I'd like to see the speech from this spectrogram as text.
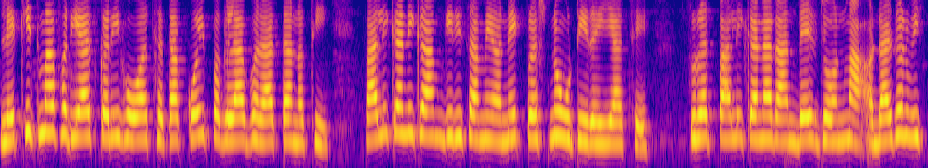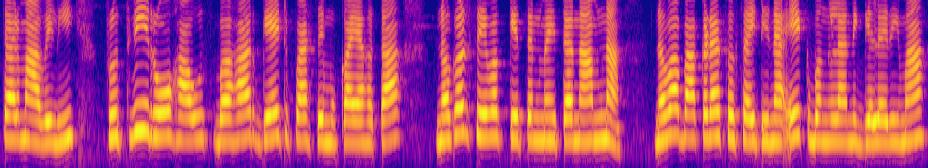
લેખિતમાં ફરિયાદ કરી હોવા છતાં કોઈ પગલાં ભરાતા નથી. પાલિકાની કામગીરી સામે અનેક પ્રશ્નો ઉઠી રહ્યા છે. સુરત પાલિકાના રાંદેર ઝોનમાં અડાજણ વિસ્તારમાં આવેલી પૃથ્વી રો હાઉસ બહાર ગેટ પાસે મુકાયા હતા. નગર સેવક કેતન મહેતા નામના નવા બાકડા સોસાયટીના એક બંગલાની ગેલેરીમાં,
